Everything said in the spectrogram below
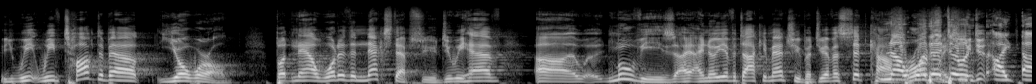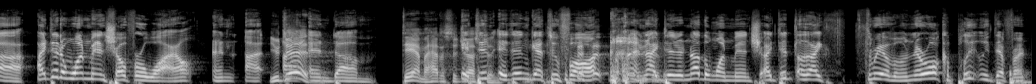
we we've talked about your world, but now, what are the next steps for you? Do we have uh, movies? I, I know you have a documentary, but do you have a sitcom? no, well they're doing. Do- I uh, I did a one man show for a while, and uh, You did? and um, Damn, I had a suggestion. it didn't get too far, and I did another one man show. I did like three of them, and they're all completely different.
